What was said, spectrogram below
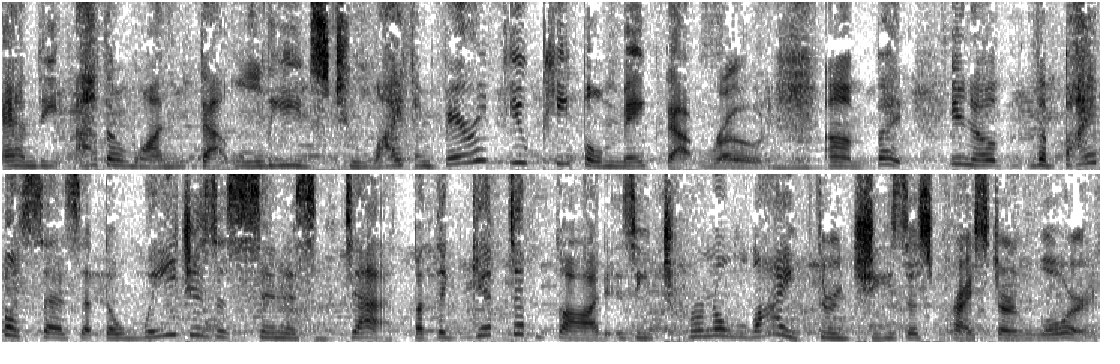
and the other one that leads to life. And very few people make that road. Um, but, you know, the Bible says that the wages of sin is death, but the gift of God is eternal life through Jesus Christ our Lord.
